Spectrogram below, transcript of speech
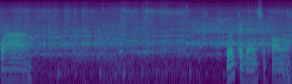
Wow. Look at this, subhanAllah.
